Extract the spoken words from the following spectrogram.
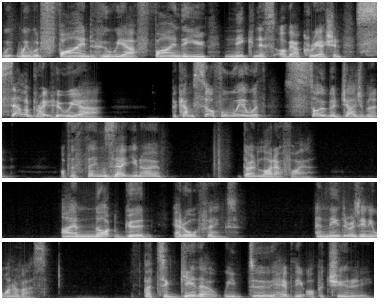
we, would find who we are, find the uniqueness of our creation, celebrate who we are, become self aware with sober judgment of the things that, you know, don't light our fire. I am not good at all things, and neither is any one of us. But together we do have the opportunity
